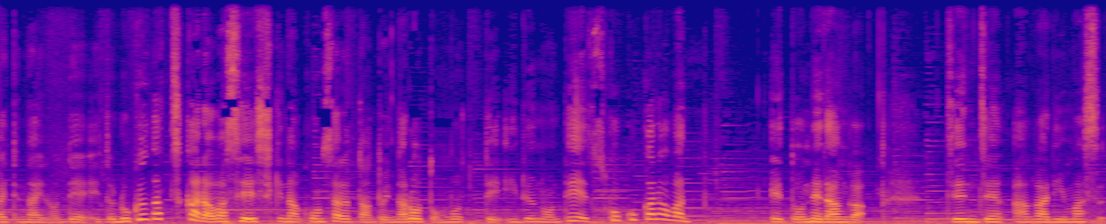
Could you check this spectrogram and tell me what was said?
えてないので、えっと、6月からは正式なコンサルタントになろうと思っているのでここからは、えっと、値段が全然上がります。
